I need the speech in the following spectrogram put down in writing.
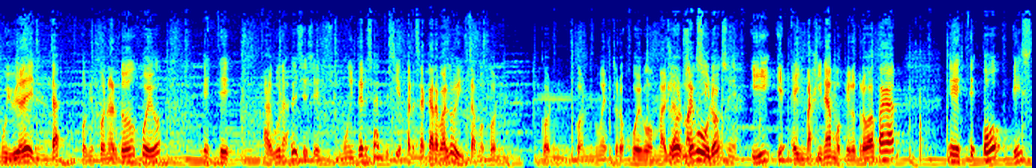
muy violenta, porque es poner todo en juego, este, algunas veces es muy interesante, si es para sacar valor y estamos con, con- con nuestro juego mayor Claro, máximo, seguro, sí. y, e, e imaginamos que el otro va a pagar, este, o es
